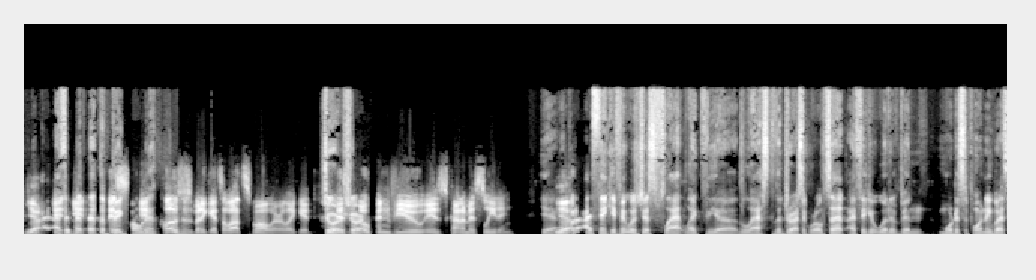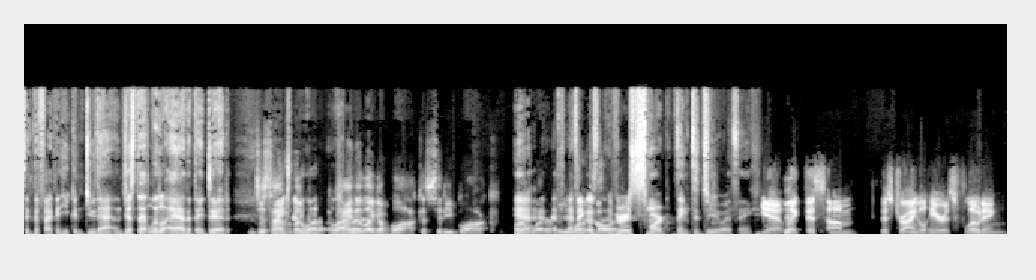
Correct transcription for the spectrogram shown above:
Yeah, I It- think that it- that's a big This- bonus. It closes, but it gets a lot smaller. Like it, Sure, this sure. open view is kind of misleading. Yeah, Yeah. But I think if it was just flat like the uh, the last the Jurassic World set, I think it would have been more disappointing. But I think the fact that you can do that and just that little ad that they did just have makes it like a lot, kind of like a block, a city block, or yeah, whatever I, you I think it was call a it. very smart thing to do. I think. Yeah, Yeah. like this. Um, this triangle here is floating,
